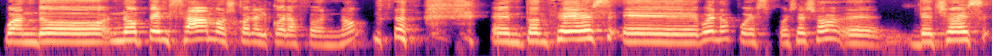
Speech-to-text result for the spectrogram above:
cuando no pensamos con el corazón, ¿no? Entonces, eh, bueno, pues, pues eso, de hecho es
